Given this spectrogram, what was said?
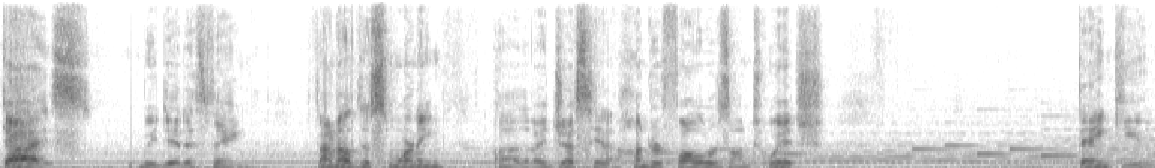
Guys, we did a thing. Found out this morning uh, that I just hit 100 followers on Twitch. Thank you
